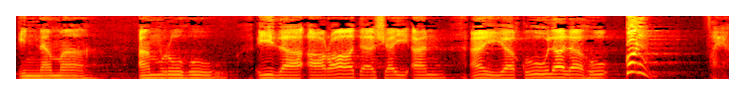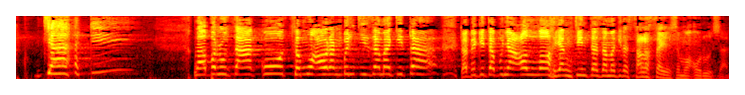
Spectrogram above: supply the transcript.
Innama amruhu idza arada syai'an an yaqula lahu kun fayakun. Jadi Gak perlu takut semua orang benci sama kita. Tapi kita punya Allah yang cinta sama kita. Selesai semua urusan.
